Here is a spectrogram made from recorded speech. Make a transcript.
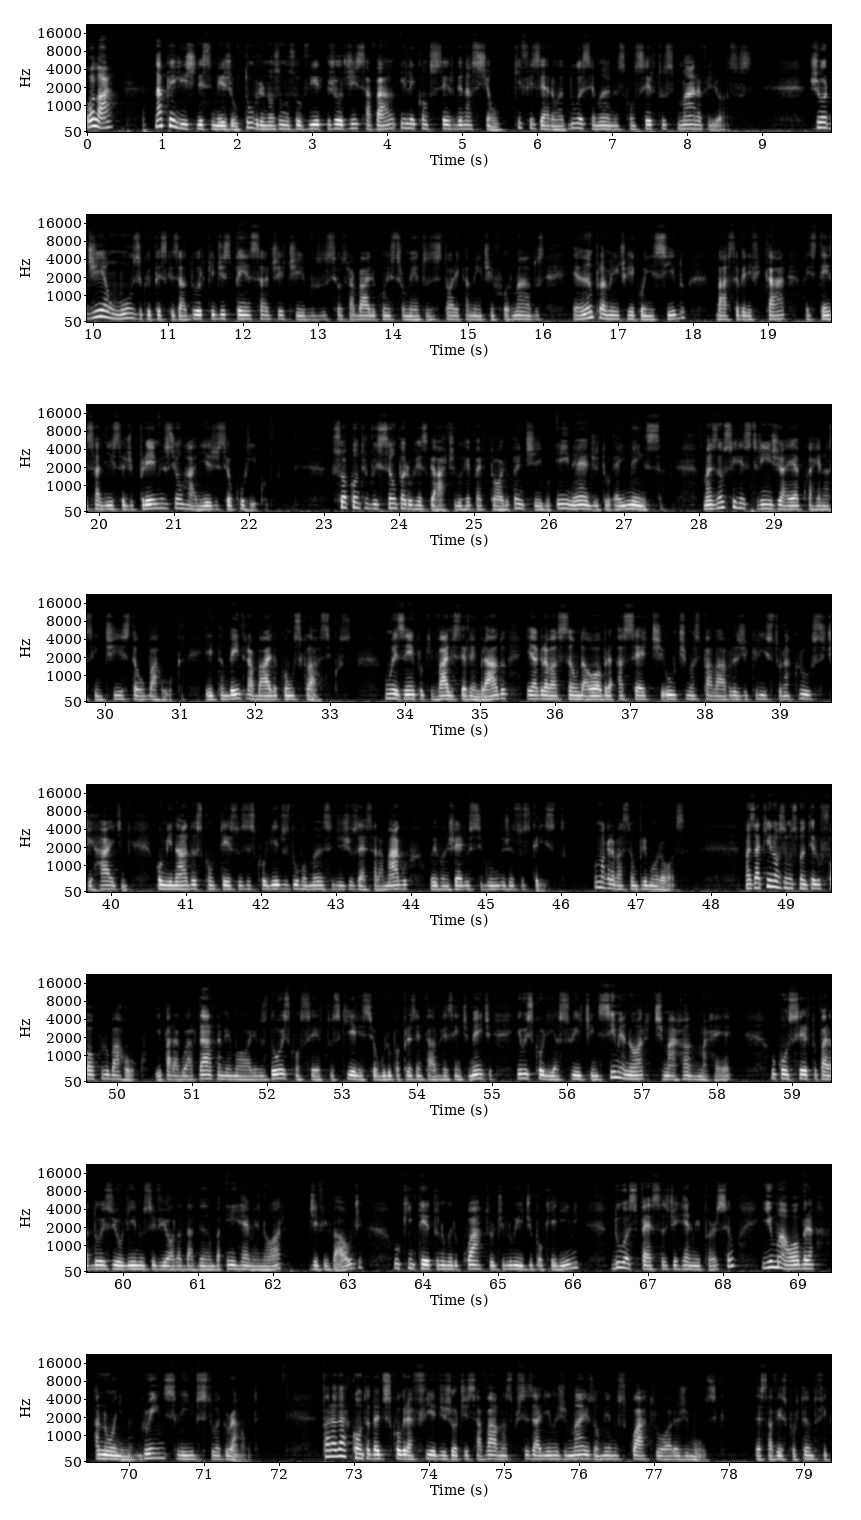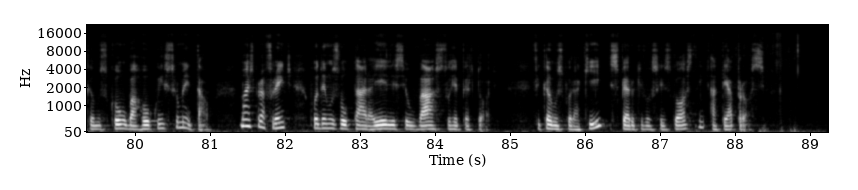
Olá! Na playlist desse mês de outubro, nós vamos ouvir Jordi Saval e Le Concert de Nation, que fizeram há duas semanas concertos maravilhosos. Jordi é um músico e pesquisador que dispensa adjetivos. O seu trabalho com instrumentos historicamente informados é amplamente reconhecido, basta verificar a extensa lista de prêmios e honrarias de seu currículo. Sua contribuição para o resgate do repertório antigo e inédito é imensa, mas não se restringe à época renascentista ou barroca. Ele também trabalha com os clássicos. Um exemplo que vale ser lembrado é a gravação da obra As Sete Últimas Palavras de Cristo na Cruz, de Haydn, combinadas com textos escolhidos do romance de José Saramago, O Evangelho segundo Jesus Cristo. Uma gravação primorosa. Mas aqui nós vamos manter o foco no barroco. E para guardar na memória os dois concertos que ele e seu grupo apresentaram recentemente, eu escolhi a suíte em si menor de Marin Marais, o concerto para dois violinos e viola da gamba em ré menor, de Vivaldi, o quinteto número 4 de Luigi Boccherini, duas peças de Henry Purcell e uma obra anônima, Green Sleeves to a Ground. Para dar conta da discografia de Jordi Saval, nós precisaríamos de mais ou menos quatro horas de música. Dessa vez, portanto, ficamos com o barroco instrumental. Mais para frente, podemos voltar a ele e seu vasto repertório. Ficamos por aqui, espero que vocês gostem. Até a próxima.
